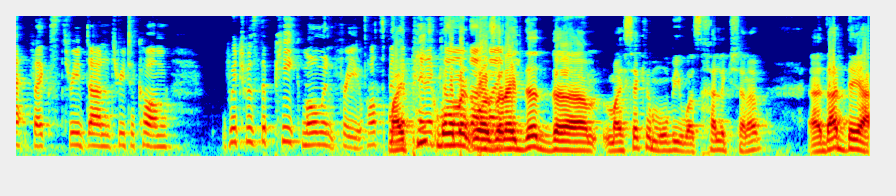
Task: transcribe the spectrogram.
Netflix, three done and three to come, which was the peak moment for you? What's been my the peak moment was when I did the, my second movie was Khalik Shanab. Uh, that day I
